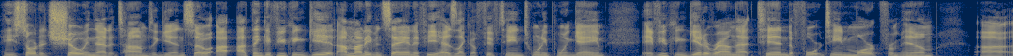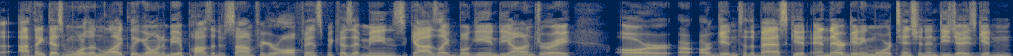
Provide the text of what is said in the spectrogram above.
he started showing that at times again. So I, I think if you can get, I'm not even saying if he has like a 15, 20 point game, if you can get around that 10 to 14 mark from him, uh, I think that's more than likely going to be a positive sign for your offense because it means guys like Boogie and DeAndre are, are, are getting to the basket and they're getting more attention and DJ's getting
